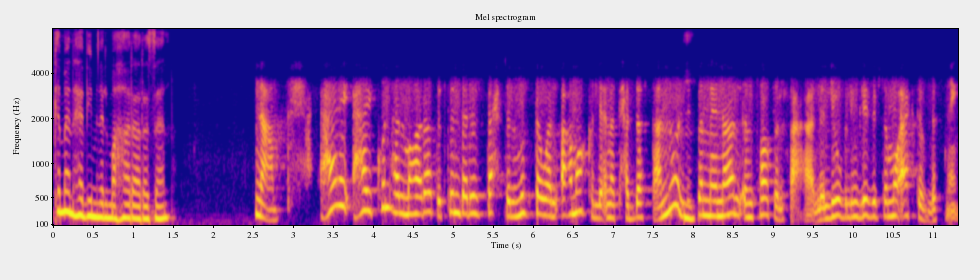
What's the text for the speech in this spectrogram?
كمان هذه من المهارة رزان؟ نعم. هاي هاي كل هالمهارات بتندرج تحت المستوى الأعمق اللي أنا تحدثت عنه اللي سميناه الإنصات الفعال اللي هو بالإنجليزي بسموه active listening.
